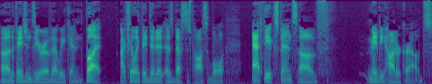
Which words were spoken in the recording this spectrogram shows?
uh, the patient zero of that weekend. But I feel like they did it as best as possible, at the expense of maybe hotter crowds.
